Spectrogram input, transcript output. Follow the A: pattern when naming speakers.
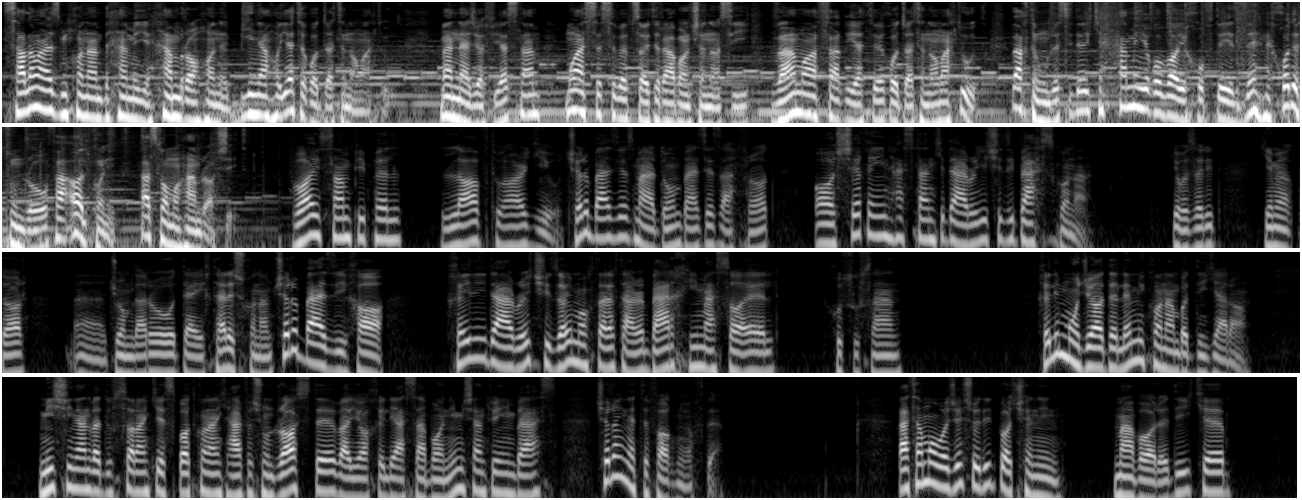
A: سلام عرض می کنم به همه همراهان بی نهایت قدرت نامحدود. من نجفی هستم مؤسس وبسایت روانشناسی و موفقیت قدرت نامحدود. وقت اون رسیده که همه قوای خفته ذهن خودتون رو فعال کنید. پس با ما همراه شید. Why some people love to argue? چرا بعضی از مردم بعضی از افراد عاشق این هستن که درباره یه چیزی بحث کنن؟ یا بذارید یه مقدار جمله رو دقیق ترش کنم. چرا بعضی ها خیلی درباره چیزهای مختلف درباره برخی مسائل خصوصا خیلی مجادله می‌کنن با دیگران. میشینن و دوست دارن که اثبات کنن که حرفشون راسته و یا خیلی عصبانی میشن توی این بحث. چرا این اتفاق میفته قطعا مواجه شدید با چنین مواردی که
